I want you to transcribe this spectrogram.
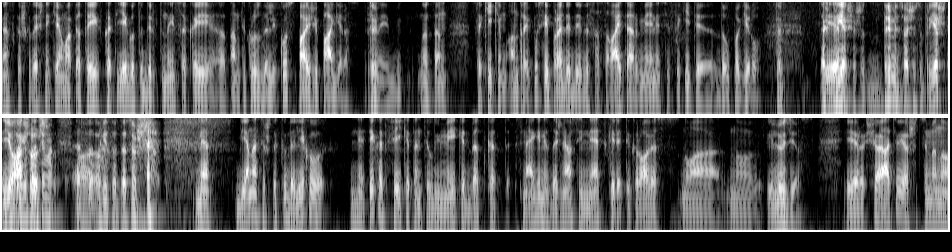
mes kažkada šnekėjom apie tai, kad jeigu tu dirbtinai sakai e, tam tikrus dalykus, pavyzdžiui, pagiras, Taip. žinai, nu ten, sakykime, antrai pusiai pradedi visą savaitę ar mėnesį sakyti daug pagirų. Taip. Aš Ir- prieš, aš priminsiu, aš esu prieš. Jo, aš už esu. O, o Vytautas už. Nes vienas iš tokių dalykų, ne tik, kad fake it until you make it, bet kad smegenys dažniausiai neatskiria tikrovės nuo, nuo iliuzijos. Ir šiuo atveju aš atsimenu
